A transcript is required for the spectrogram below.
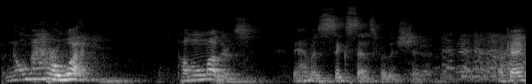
But no matter what, Tamil mothers, they have a sixth sense for this shit. Okay?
